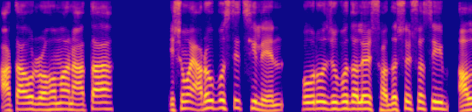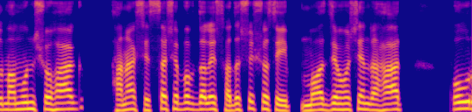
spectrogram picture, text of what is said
আতাউর রহমান আতা। এ সময় আরও উপস্থিত ছিলেন পৌর যুব দলের সদস্য সচিব আল মামুন সোহাগ থানা স্বেচ্ছাসেবক দলের সদস্য সচিব মোয়াজ্জেম হোসেন রাহাত, পৌর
